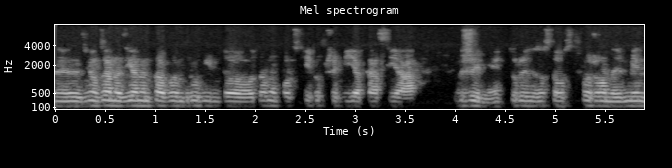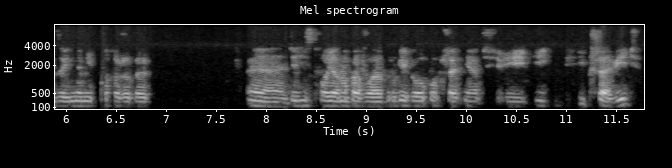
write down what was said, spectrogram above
e, związane z Janem Pawłem II do Domu Polskiego Przewija Kasia w Rzymie, który został stworzony między innymi po to, żeby dziedzictwo Jana Pawła II upowszechniać i, i, i przewić.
